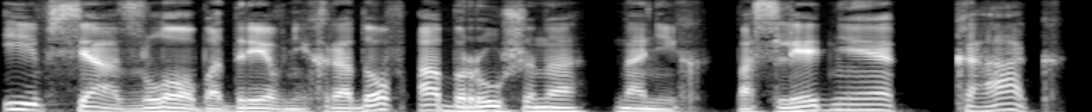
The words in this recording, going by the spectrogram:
и вся злоба древних родов обрушена на них. Последнее как?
